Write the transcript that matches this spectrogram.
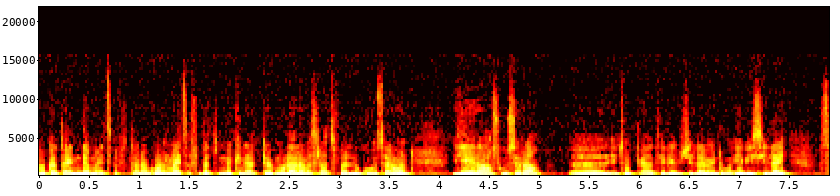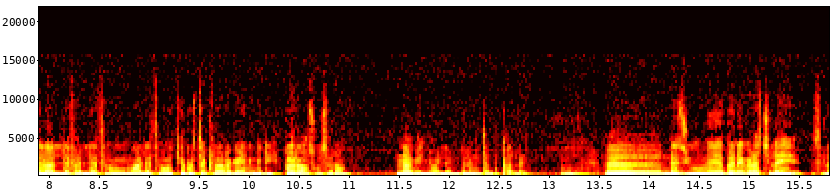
በቀጣይ እንደማይጽፍ ተናግሯል። የማይጽፍበት ምክንያት ደግሞ ላለመስራት ፈልጎ ሳይሆን የራሱ ስራ ኢትዮጵያ ቴሌቪዥን ላይ ወይም ደግሞ ኢቢሲ ላይ ስላለፈለት ነው ማለት ነው። ቴዎድሮስ ተክለ አረጋይን እንግዲህ በራሱ ስራ እናገኘዋለን ብለን እንጠብቃለን። እንደዚሁም በነገራችን ላይ ስለ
